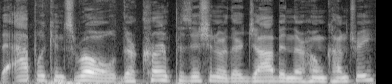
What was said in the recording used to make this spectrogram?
the applicant's role, their current position or their job in their home country,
